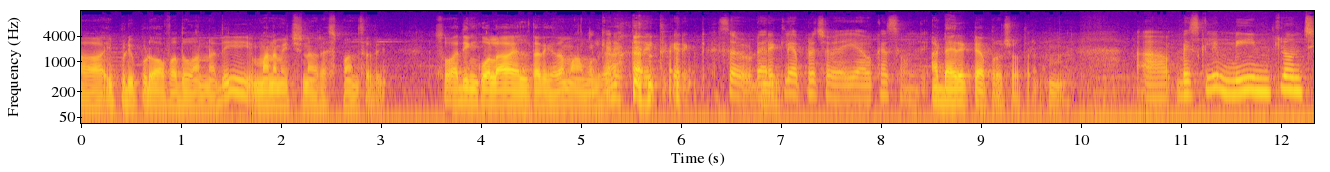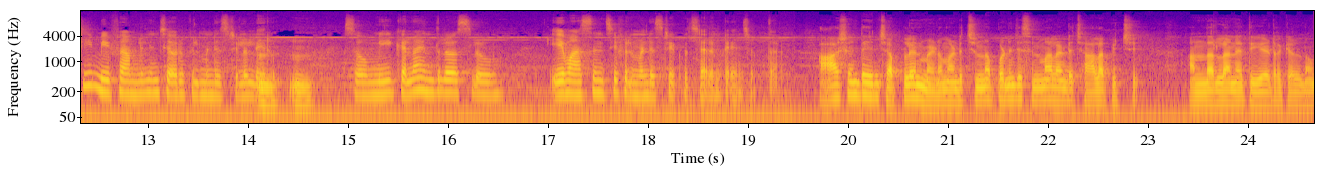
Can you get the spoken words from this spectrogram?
ఇప్పుడిప్పుడు అవ్వదు అన్నది మనం ఇచ్చిన రెస్పాన్స్ అది. సో అది ఇంకోలా వెళ్తుంది కదా మామూలుగా. Correct correct so directly approach అయ్యే అవకాశం ఉంది. ఆ డైరెక్టే అప్రోచ్ అవుతారు. బేసికలీ మీ ఇంట్లోంచి మీ ఫ్యామిలీ నుంచి ఎవరు ఫిల్మ్ ఇండస్ట్రీలో లేరు. సో మీకు ఎలా ఇందులో అసలు ఏం ఆశించి ఫిల్మ్ ఇండస్ట్రీకి వచ్చారంటే ఏం చెప్తారు? ఆశ అంటే ఏం చెప్పలేను మేడం. అంటే చిన్నప్పటి నుంచి సినిమాలు అంటే చాలా పిచ్చి. అందరిలానే థియేటర్కి వెళ్ళడం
